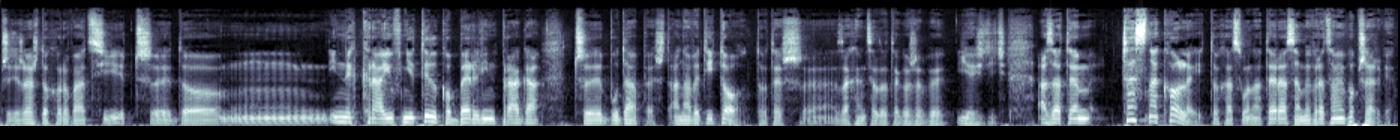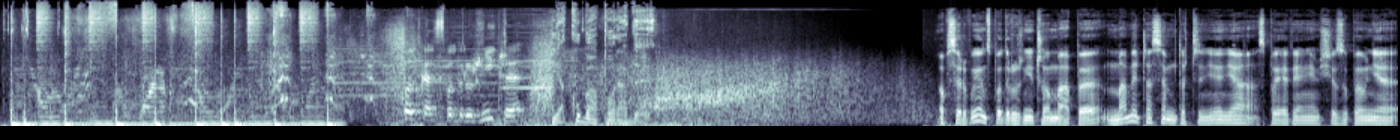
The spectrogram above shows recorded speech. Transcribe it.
przecież aż do Chorwacji czy do mm, innych krajów, nie tylko Berlin, Praga czy Budapeszt, a nawet i to, to też e, zachęca do tego, żeby jeździć. A zatem czas na kolej to hasło na teraz, a my wracamy po przerwie. Podcast podróżniczy Jakuba Porady. Obserwując podróżniczą mapę, mamy czasem do czynienia z pojawianiem się zupełnie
